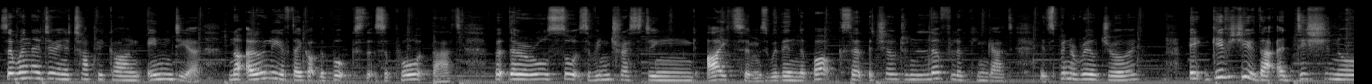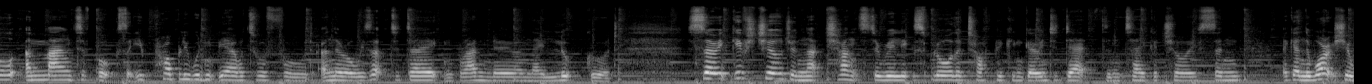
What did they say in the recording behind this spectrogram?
So when they're doing a topic on India, not only have they got the books that support that, but there are all sorts of interesting items within the box that the children love looking at. It's been a real joy. It gives you that additional amount of books that you probably wouldn't be able to afford and they're always up to date and brand new and they look good. So it gives children that chance to really explore the topic and go into depth and take a choice. And again, the Warwickshire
